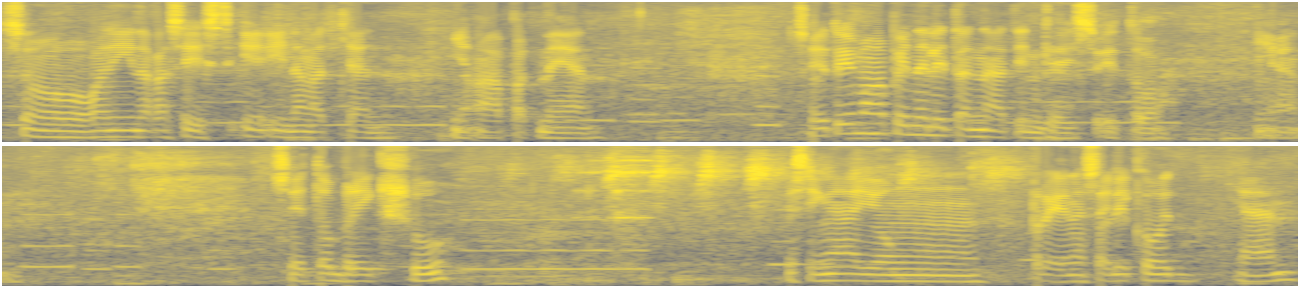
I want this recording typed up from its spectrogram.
So kanina kasi inangat yan, yung apat na yan. So ito yung mga pinalitan natin guys. So ito, yan. So ito brake shoe. Kasi nga yung preno sa likod, yan,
